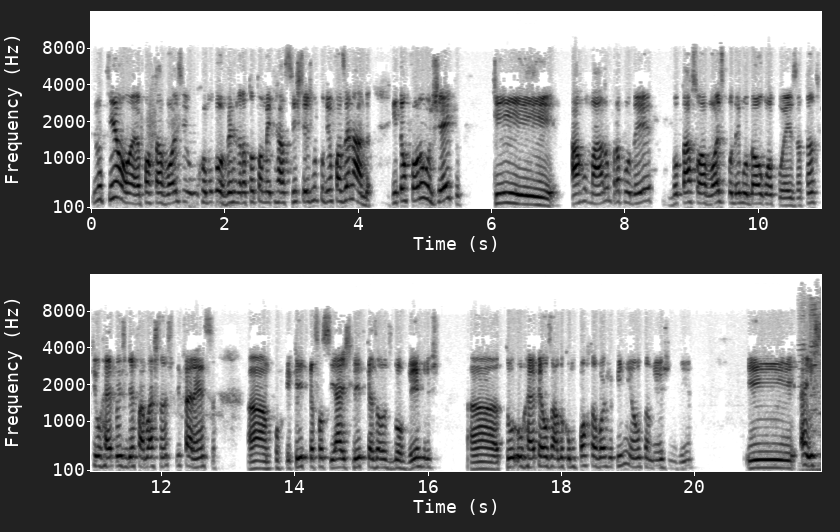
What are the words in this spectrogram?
não tinham é, porta-voz e como o governo era totalmente racista, eles não podiam fazer nada. Então, foram um jeito que arrumaram para poder botar sua voz e poder mudar alguma coisa. Tanto que o rap hoje em dia faz bastante diferença, ah, porque críticas sociais, críticas aos governos, ah, o rap é usado como porta-voz de opinião também hoje em dia. E é isso.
